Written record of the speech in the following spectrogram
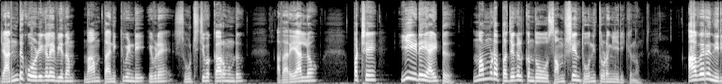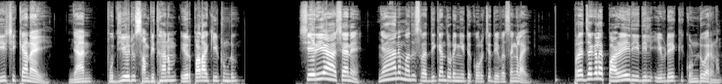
രണ്ട് കോഴികളെ വീതം നാം തനിക്കു വേണ്ടി ഇവിടെ സൂക്ഷിച്ചു വെക്കാറുമുണ്ട്. അതറിയാലോ? പക്ഷേ ഈയിടെയായിട്ട് നമ്മുടെ പ്രജകൾക്കെന്തോ സംശയം തോന്നിത്തുടങ്ങിയിരിക്കുന്നു. അവരെ നിരീക്ഷിക്കാനായി ഞാൻ പുതിയൊരു സംവിധാനം ഏർപ്പാടാക്കിയിട്ടുണ്ട്. ശരിയാ ആശാനെ ഞാനും അത് ശ്രദ്ധിക്കാൻ തുടങ്ങിയിട്ട് കുറച്ച് ദിവസങ്ങളായി. പ്രജകളെ പഴയ രീതിയിൽ ഇവിടേക്ക് കൊണ്ടുവരണം.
